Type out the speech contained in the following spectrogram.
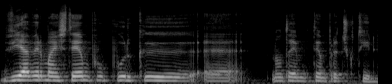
devia haver mais tempo porque uh, não tem tempo para discutir.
